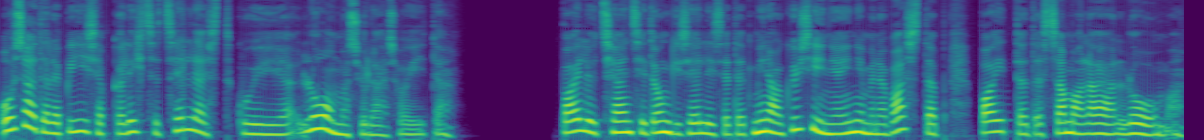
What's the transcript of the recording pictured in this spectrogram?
osadele piisab ka lihtsalt sellest, kui looma süles hoida. paljud seansid ongi sellised, et mina küsin ja inimene vastab, paitades samal ajal looma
